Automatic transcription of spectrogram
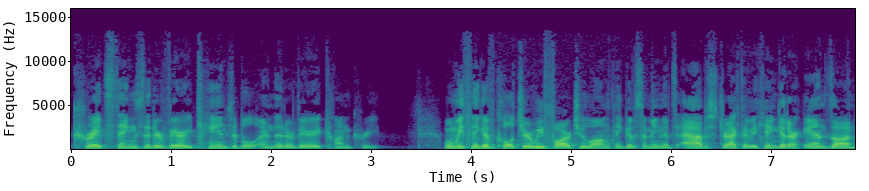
creates things that are very tangible and that are very concrete. When we think of culture, we far too long think of something that's abstract that we can't get our hands on.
